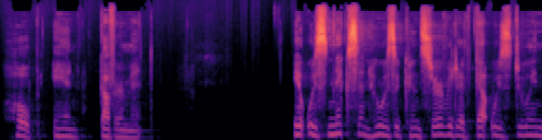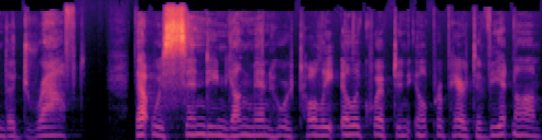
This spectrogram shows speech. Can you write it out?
hope in government. It was Nixon, who was a conservative, that was doing the draft that was sending young men who were totally ill equipped and ill prepared to Vietnam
